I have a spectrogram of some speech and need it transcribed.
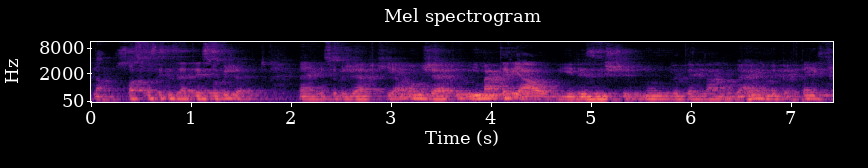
Não, só se você quiser ter esse objeto. Né, esse objeto que é um objeto imaterial e ele existe num determinado lugar e não me pertence.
